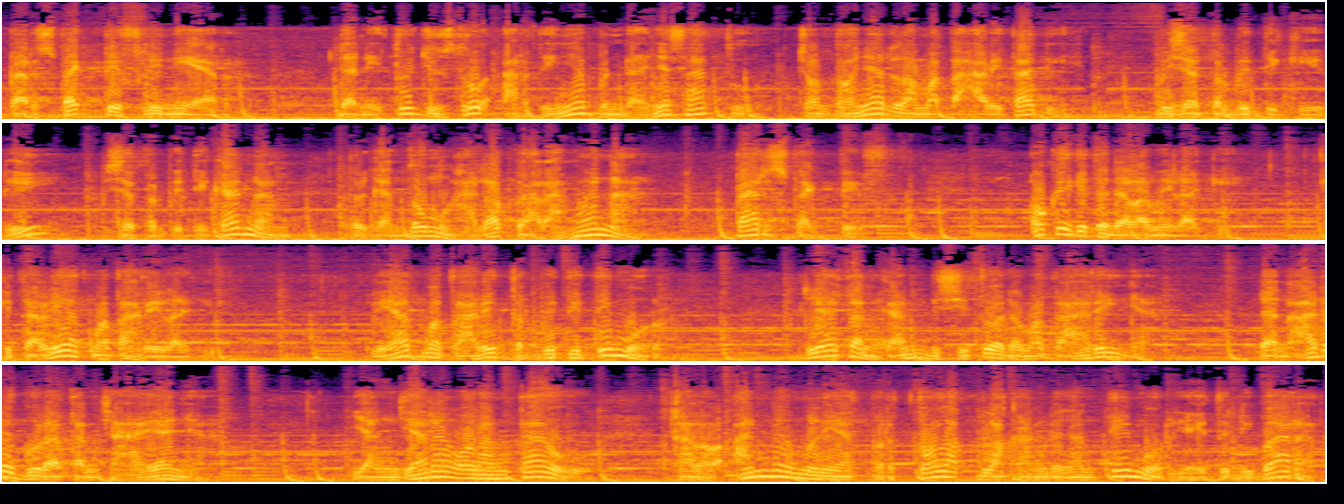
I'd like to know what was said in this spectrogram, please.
perspektif linier. Dan itu justru artinya bendanya satu. Contohnya adalah matahari tadi. Bisa terbit di kiri, bisa terbit di kanan, tergantung menghadap ke arah mana. Perspektif. Oke kita dalami lagi. Kita lihat matahari lagi. Lihat matahari terbit di timur. Kelihatan kan di situ ada mataharinya dan ada guratan cahayanya. Yang jarang orang tahu, kalau Anda melihat bertolak belakang dengan timur yaitu di barat,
